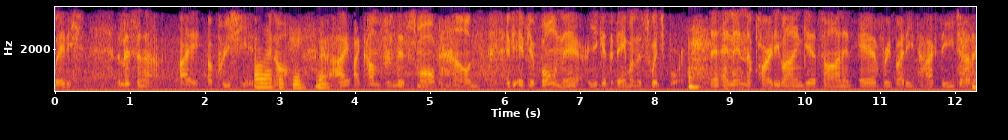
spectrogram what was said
lady. Listen, I, I appreciate Oh, that's you know? okay, yeah. I, I come from this small town. If, if you phone there, you get the name on the switchboard. and, and then the party line gets on and everybody talks to each other.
